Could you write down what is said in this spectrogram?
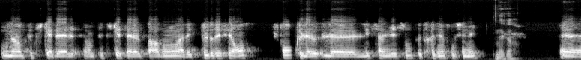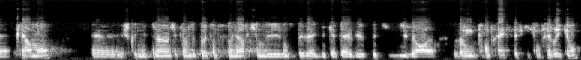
on a un petit catalogue, un petit catalogue pardon, avec peu de références, je pense que l'externalisation peut très bien fonctionner. D'accord. Euh, clairement, euh, je connais plein, j'ai plein de potes entrepreneurs qui ont des entreprises avec des catalogues petits, genre 20 ou 30 restes parce qu'ils sont fabricants.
